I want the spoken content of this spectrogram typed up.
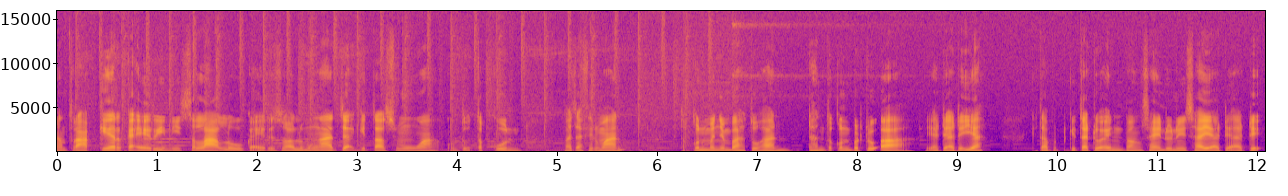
Yang terakhir Kak Eri nih selalu Kak Eri selalu mengajak kita semua untuk tekun baca firman, tekun menyembah Tuhan dan tekun berdoa ya adik-adik ya. Kita kita doain bangsa Indonesia ya adik-adik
